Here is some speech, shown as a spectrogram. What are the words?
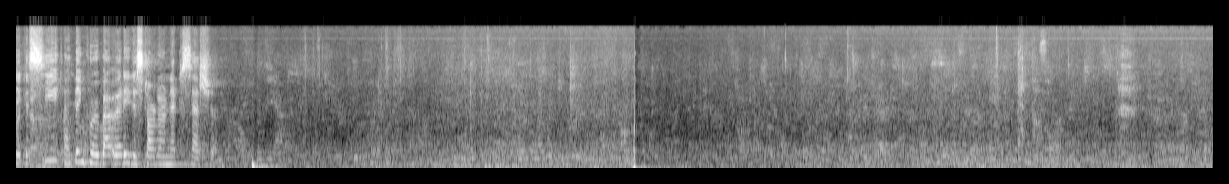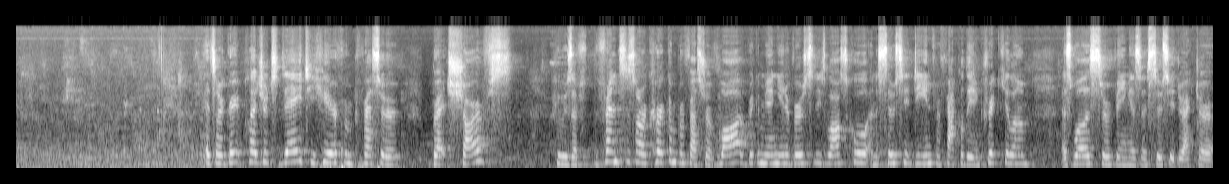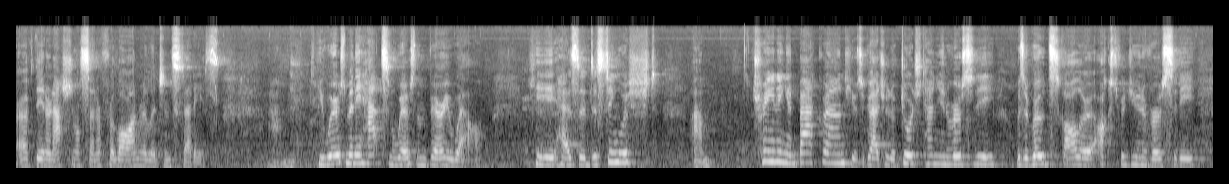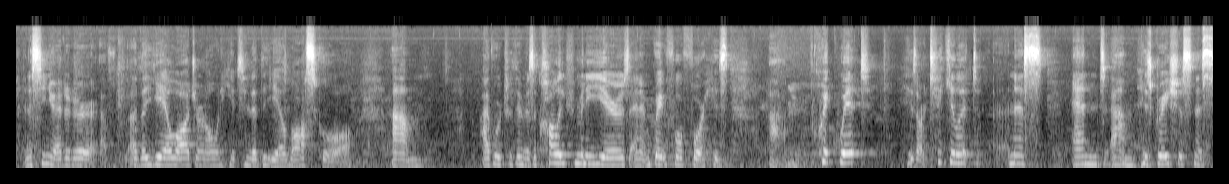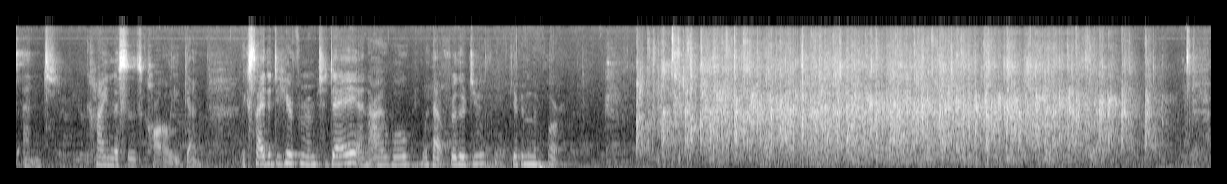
Take a seat. I think we're about ready to start our next session. It's our great pleasure today to hear from Professor Brett Scharffs, who is a, Francis R. Kirkham Professor of Law at Brigham Young University's Law School and Associate Dean for Faculty and Curriculum, as well as serving as an Associate Director of the International Center for Law and Religion Studies. Um, he wears many hats and wears them very well. He has a distinguished um, training and background. He was a graduate of Georgetown University, was a Rhodes Scholar at Oxford University, and a senior editor of, of the Yale Law Journal when he attended the Yale Law School. Um, I've worked with him as a colleague for many years, and I'm grateful for his um, quick wit, his articulateness, and um, his graciousness and kindness as a colleague. I'm excited to hear from him today, and I will, without further ado, give him the floor.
